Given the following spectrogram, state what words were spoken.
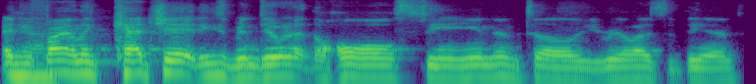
And you Yeah. finally catch it. He's been doing it the whole scene until you realize at the end.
